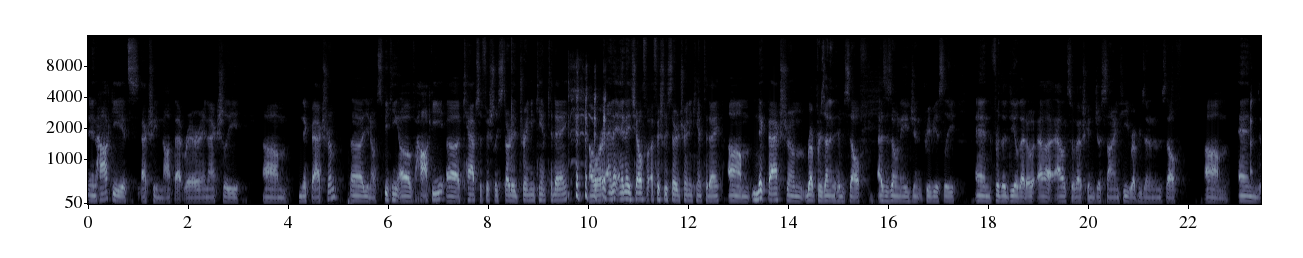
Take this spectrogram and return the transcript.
in hockey, it's actually not that rare. And actually, um, Nick Backstrom, uh, you know, speaking of hockey, uh, Caps officially started training camp today, or NHL officially started training camp today. Um, Nick Backstrom represented himself as his own agent previously, and for the deal that uh, Alex Ovechkin just signed, he represented himself. Um, and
